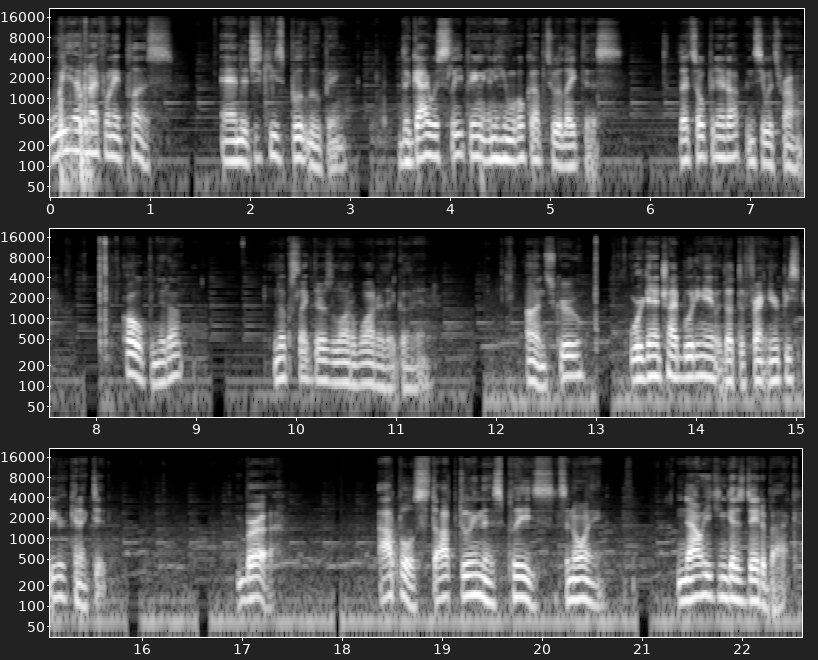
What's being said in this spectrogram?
We have an iPhone 8 Plus, and it just keeps boot looping. The guy was sleeping and he woke up to it like this. Let's open it up and see what's wrong. Oh, open it up. Looks like there's a lot of water that got in. Unscrew. We're gonna try booting it without the front earpiece speaker connected. Bruh. Apple, stop doing this, please. It's annoying. Now he can get his data back.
